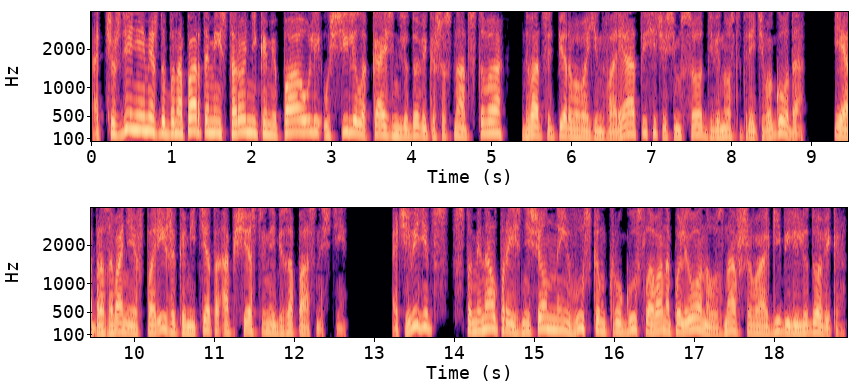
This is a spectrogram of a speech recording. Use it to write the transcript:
Отчуждение между Бонапартами и сторонниками Паули усилило казнь Людовика XVI 21 января 1793 года и образование в Париже Комитета общественной безопасности. Очевидец вспоминал произнесенные в узком кругу слова Наполеона, узнавшего о гибели Людовика.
